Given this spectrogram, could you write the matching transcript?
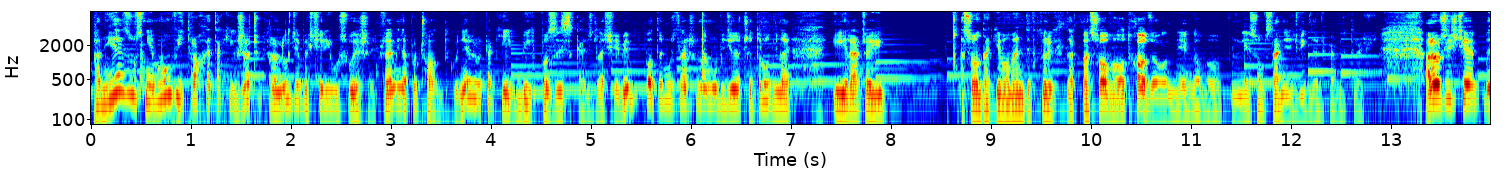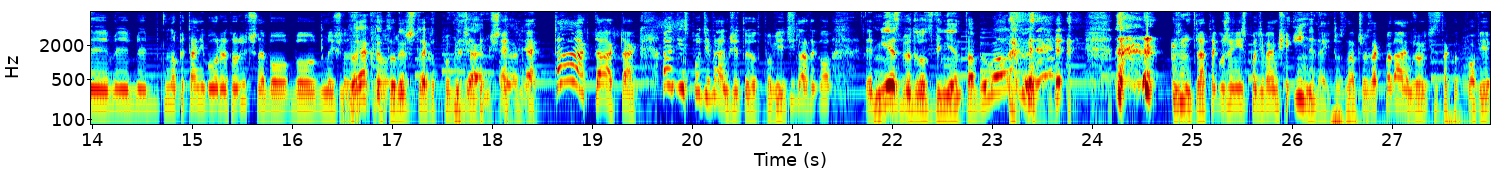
Pan Jezus nie mówi trochę takich rzeczy, które ludzie by chcieli usłyszeć, przynajmniej na początku, nie? Żeby takie jakby ich pozyskać dla siebie, bo potem już zaczyna mówić rzeczy trudne i raczej są takie momenty, w których tak masowo odchodzą od niego, bo nie są w stanie dźwignąć pewnych treści. Ale oczywiście y, y, y, no, pytanie było retoryczne, bo, bo myślę, No jak retoryczne, jak odpowiedziałem się na nie. tak, tak, tak. Ale nie spodziewałem się tej odpowiedzi, dlatego... Niezbyt rozwinięta była, ale była. dlatego, że nie spodziewałem się innej. To znaczy zakładałem, że ojciec tak odpowie.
